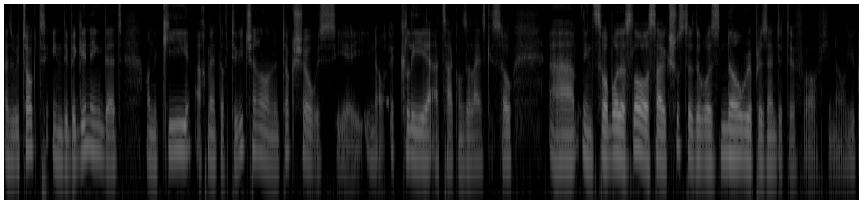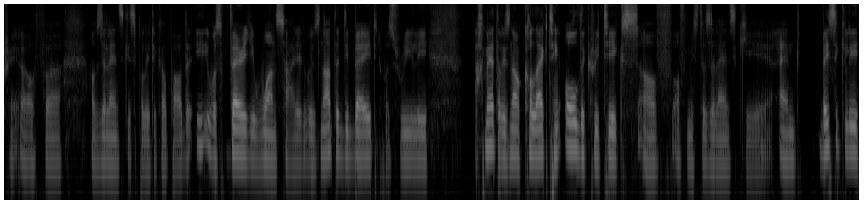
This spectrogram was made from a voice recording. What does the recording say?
as we talked in the beginning, that on the key Akhmetov TV channel on the talk show, we see a you know a clear attack on Zelensky. So uh, in Svoboda Slova, Savik Schuster, there was no representative of you know Ukraine of uh, of Zelensky's political power. It was very one-sided. It was not a debate. It was really. Akhmetov is now collecting all the critiques of, of Mr. Zelensky, and basically,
